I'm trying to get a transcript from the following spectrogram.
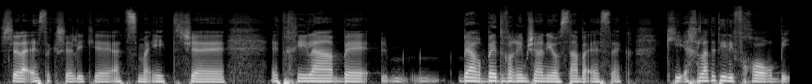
של העסק שלי כעצמאית, שהתחילה ב, בהרבה דברים שאני עושה בעסק. כי החלטתי לבחור בי,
